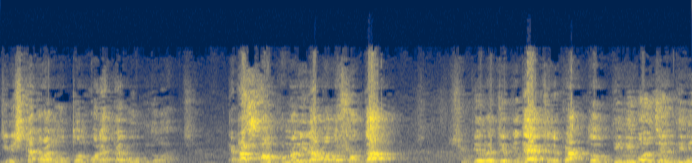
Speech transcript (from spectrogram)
জিনিসটাকে আবার নতুন করে একটা রূপ দেওয়া হচ্ছে। এটা সম্পূর্ণ নিরাপদ শ্রদ্ধা। সিপিএমের যে বিধায়ক ছিল প্রাক্তন তিনি বলছেন তিনি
